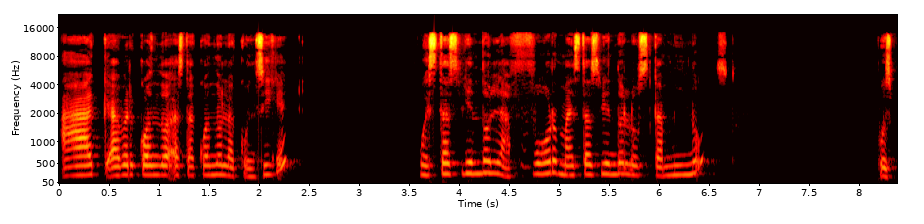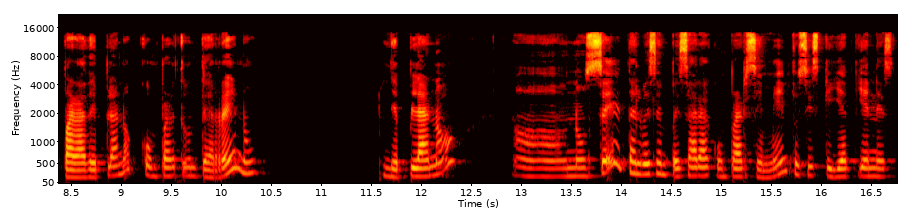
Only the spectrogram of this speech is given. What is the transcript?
Ah, a ver cuándo, hasta cuándo la consigue. ¿O estás viendo la forma, estás viendo los caminos? Pues para de plano comprarte un terreno. De plano Ah, no sé, tal vez empezar a comprar cemento si es que ya tienes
